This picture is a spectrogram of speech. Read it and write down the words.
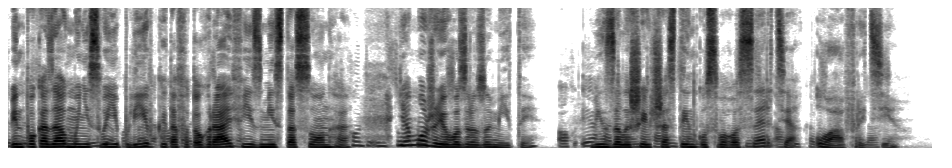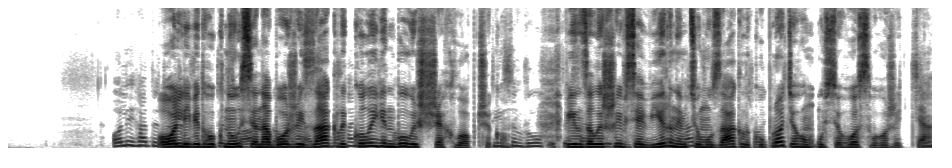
Він показав мені свої плівки та фотографії з міста Сонга. Я можу його зрозуміти. Він залишив частинку свого серця у Африці. Оллі відгукнувся на Божий заклик, коли він був іще хлопчиком. Він залишився вірним цьому заклику протягом усього свого життя.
